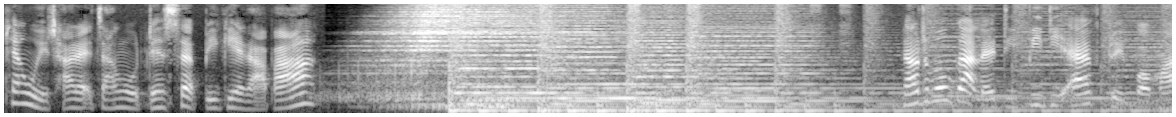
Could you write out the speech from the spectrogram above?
ဖြန့်ဝေထားတဲ့အကြောင်းကိုတင်ဆက်ပေးခဲ့တာပါ နောက်တစ်ပုတ်ကလည်းဒီ PDF တွေပေါ်မှာ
